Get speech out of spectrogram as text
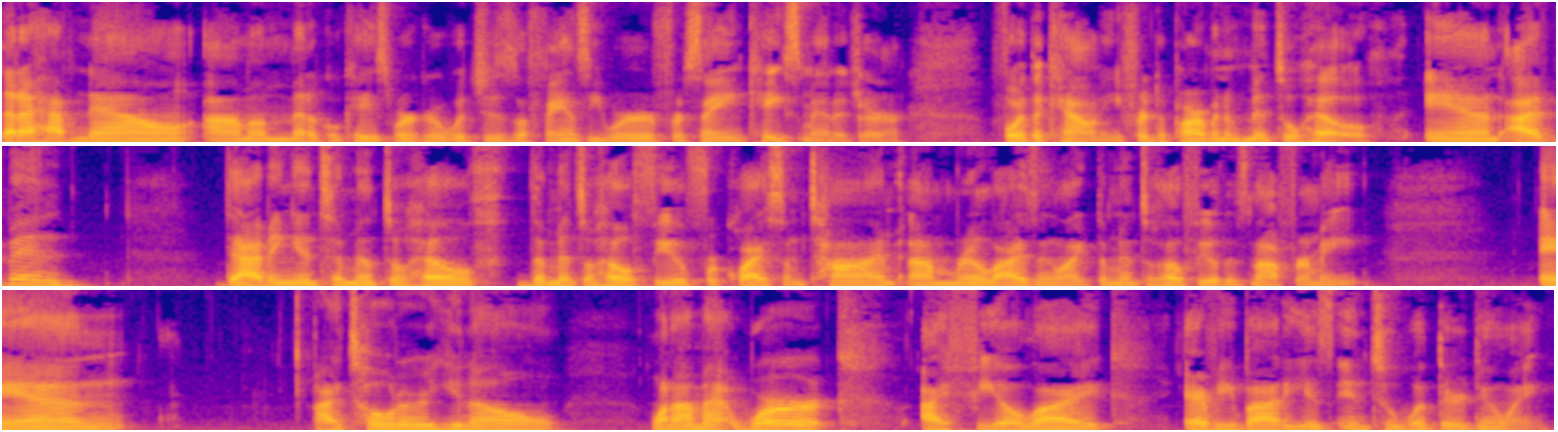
that i have now i'm a medical caseworker which is a fancy word for saying case manager for the county for department of mental health. And i've been dabbing into mental health the mental health field for quite some time and i'm realizing like the mental health field is not for me. And i told her you know when i'm at work i feel like everybody is into what they're doing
